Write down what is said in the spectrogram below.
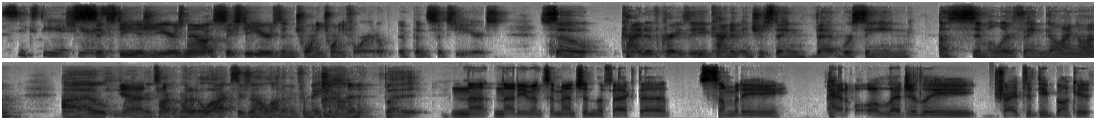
60 ish years. 60 ish years now. 60 years in 2024. It'll have been 60 years. So kind of crazy, kind of interesting that we're seeing a similar thing going on. Uh, We're not going to talk about it a lot because there's not a lot of information on it. But Not not even to mention the fact that somebody had allegedly tried to debunk it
